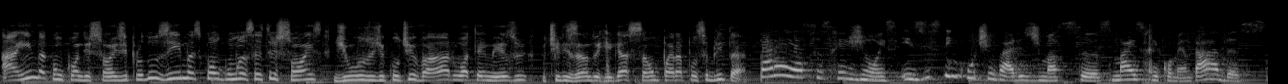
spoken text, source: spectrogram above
ainda com condições de produzir, mas com algumas restrições de uso de cultivar ou até mesmo utilizando irrigação para possibilitar. Para essas regiões, existem cultivares de maçãs mais recomendadas?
